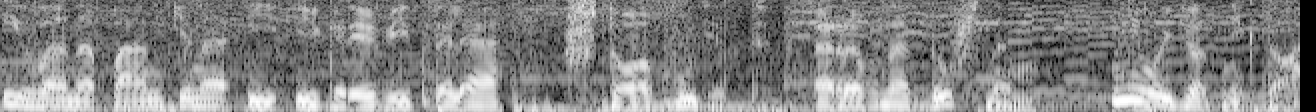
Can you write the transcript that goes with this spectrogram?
Ивана Панкина и Игоря Виттеля «Что будет?» Равнодушным – не уйдет никто.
